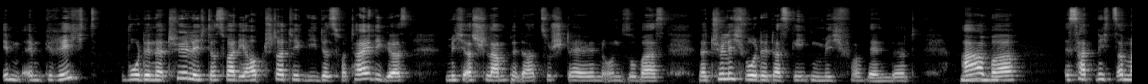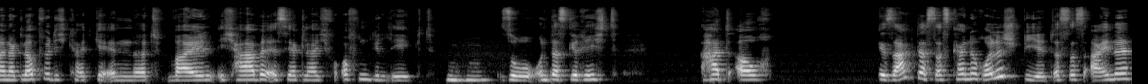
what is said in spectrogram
im, im Gericht wurde natürlich, das war die Hauptstrategie des Verteidigers, mich als Schlampe darzustellen und sowas. Natürlich wurde das gegen mich verwendet. Mhm. Aber es hat nichts an meiner Glaubwürdigkeit geändert, weil ich habe es ja gleich offengelegt. Mhm. So, und das Gericht hat auch gesagt, dass das keine Rolle spielt, dass das eine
